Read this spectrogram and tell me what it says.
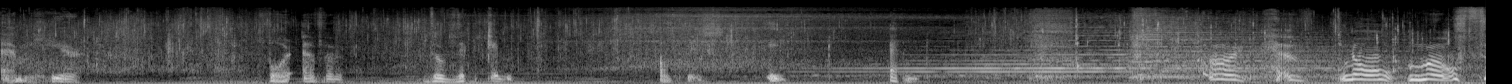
am here forever the victim of this hate and I have no mouth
